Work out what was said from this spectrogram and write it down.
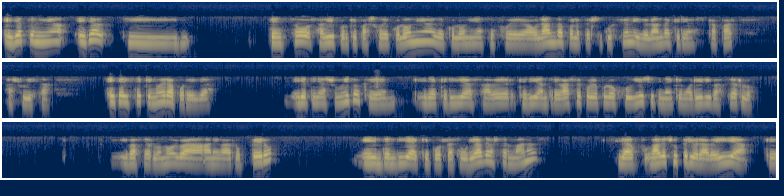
Ella tenía, ella si pensó salir porque pasó de Colonia, de Colonia se fue a Holanda por la persecución y de Holanda quería escapar a Suiza. Ella dice que no era por ella. Ella tenía asumido que ella quería saber, quería entregarse por el pueblo judío si tenía que morir iba a hacerlo. Iba a hacerlo, no iba a negarlo, pero entendía que por la seguridad de las hermanas, si la madre superiora veía que,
